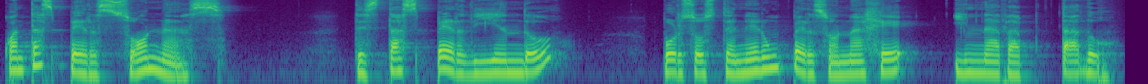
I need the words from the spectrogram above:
cuántas personas te estás perdiendo por sostener un personaje inadaptado.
